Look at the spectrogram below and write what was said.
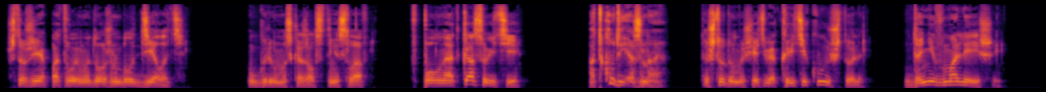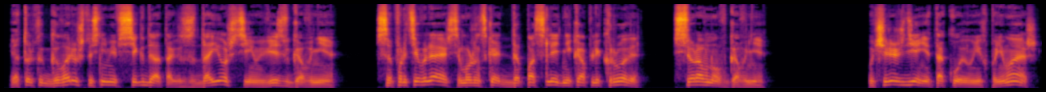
«Что же я, по-твоему, должен был делать?» — угрюмо сказал Станислав. «В полный отказ уйти?» «Откуда я знаю? Ты что думаешь, я тебя критикую, что ли?» «Да не в малейший. Я только говорю, что с ними всегда так, сдаешься им весь в говне. Сопротивляешься, можно сказать, до последней капли крови, все равно в говне. Учреждение такое у них, понимаешь?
